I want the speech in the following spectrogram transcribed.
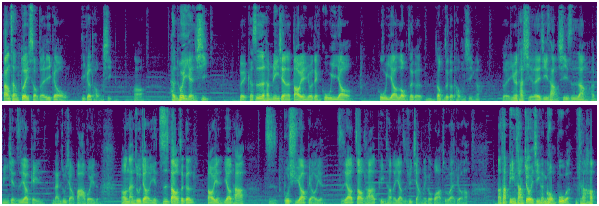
当成对手的一个一个童星哦，很会演戏。对，可是很明显的导演有点故意要故意要弄这个弄这个童星啊，对，因为他写了几场戏是让很明显是要给男主角发挥的，然后男主角也知道这个导演要他只不需要表演，只要照他平常的样子去讲那个话出来就好，然后他平常就已经很恐怖了，你知道，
